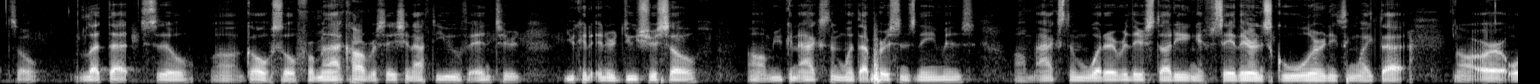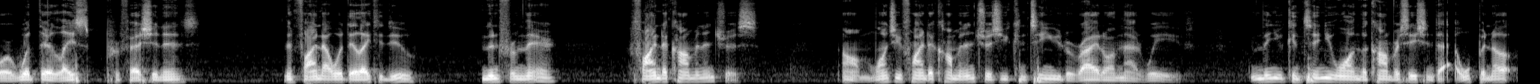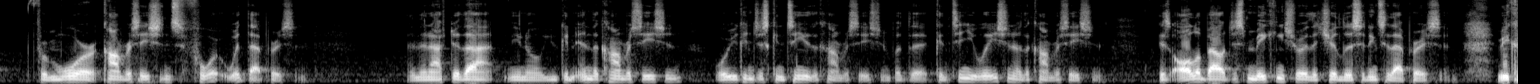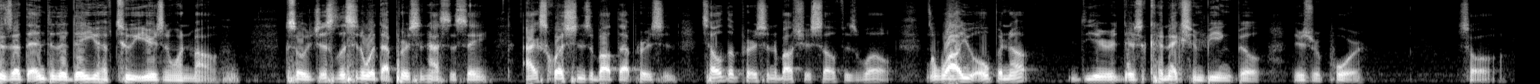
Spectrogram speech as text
So let that still uh, go. So from that conversation, after you've entered, you can introduce yourself. Um, you can ask them what that person's name is. Um, ask them whatever they're studying, if say they're in school or anything like that, uh, or or what their life profession is. Then find out what they like to do, and then from there, find a common interest. Um, once you find a common interest, you continue to ride on that wave and then you continue on the conversation to open up for more conversations for with that person. And then after that, you know, you can end the conversation or you can just continue the conversation. But the continuation of the conversation is all about just making sure that you're listening to that person. Because at the end of the day, you have two ears and one mouth. So just listen to what that person has to say. Ask questions about that person. Tell the person about yourself as well. And while you open up, there's a connection being built. There's rapport. So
